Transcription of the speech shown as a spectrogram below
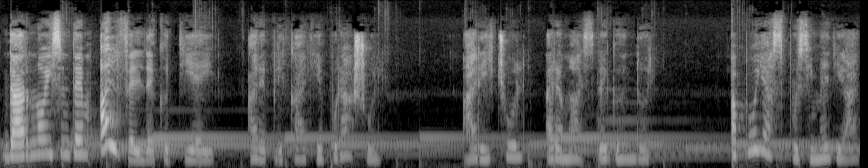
Dar noi suntem altfel decât ei, a replicat iepurașul. Ariciul a rămas pe gânduri. Apoi a spus imediat.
